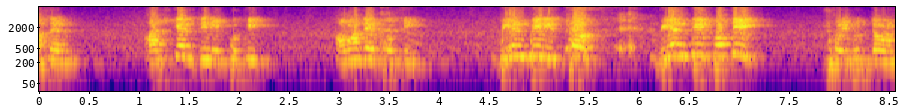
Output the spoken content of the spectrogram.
আছেন, আজকের যিনি প্রতীক, আমাদের প্রতীক, বিএনপির ইজ্জত, বিএনপির প্রতীক, শরীফুজ্জামান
